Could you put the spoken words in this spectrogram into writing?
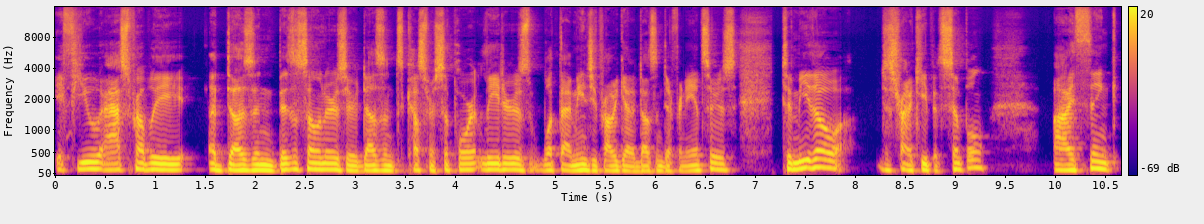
if you ask probably a dozen business owners or a dozen customer support leaders what that means, you probably get a dozen different answers. To me, though, just trying to keep it simple, I think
